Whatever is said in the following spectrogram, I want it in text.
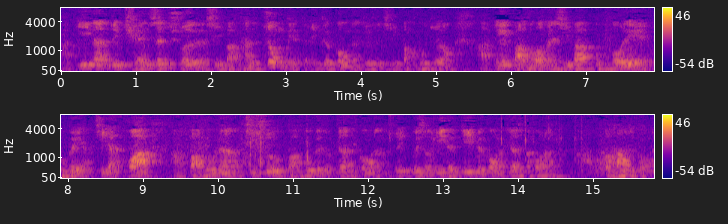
啊。一呢对全身所有的细胞，它的重点的一个功能就是起保护作用啊，因为保护我们的细胞不破裂、不被氧气氧化。啊，保护呢激素，保护各种各样的功能，所以维生素 E 的第一个功能叫什么功能？保护的功能。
